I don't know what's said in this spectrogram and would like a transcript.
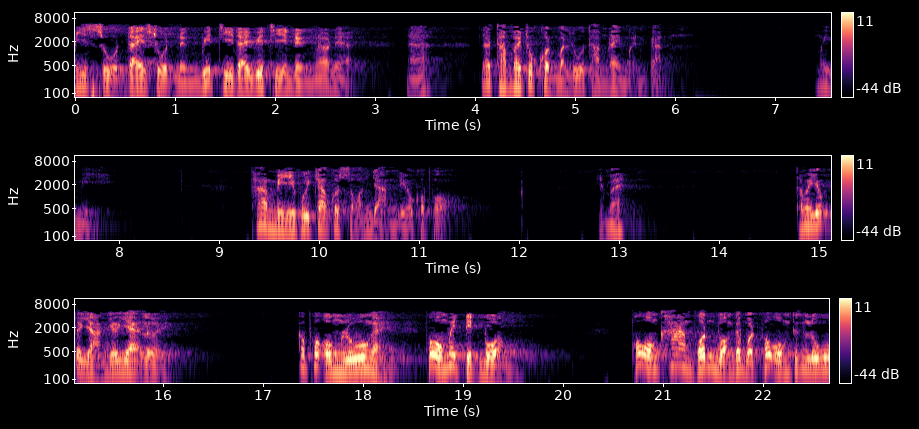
มีสูตรใดสูตรหนึ่ง วิธีใดวิธีหนึ่งแล้วเนี่ยนะแล้วทำให้ทุกคนบรรลุทำได้เหมือนกัน ไม่มี ถ้ามีผู้เจ้าก็สอนอย่างเดียวก็พอ เห็นไหมทำไมยกตัวอย่างเยอะแยะเลย ก็พระองค์รู้ไง พระองค์ไม่ติดบ่วง พระองค์ข้ามพ้นบ่วงทั้งหมด พระองค์ถึงรู้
